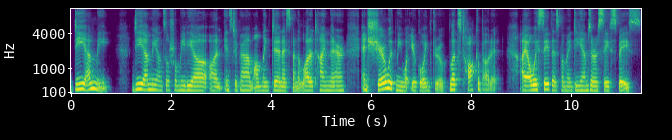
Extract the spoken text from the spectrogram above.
DM me. DM me on social media, on Instagram, on LinkedIn. I spend a lot of time there and share with me what you're going through. Let's talk about it. I always say this, but my DMs are a safe space.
